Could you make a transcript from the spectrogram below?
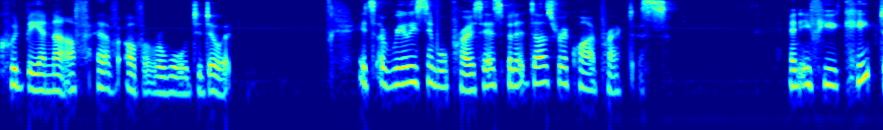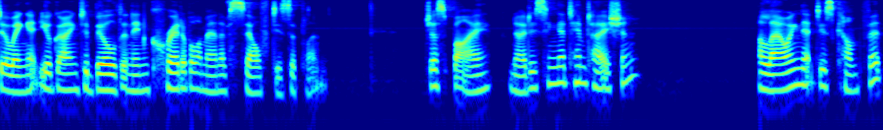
could be enough of, of a reward to do it. It's a really simple process, but it does require practice. And if you keep doing it, you're going to build an incredible amount of self discipline just by noticing a temptation, allowing that discomfort,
